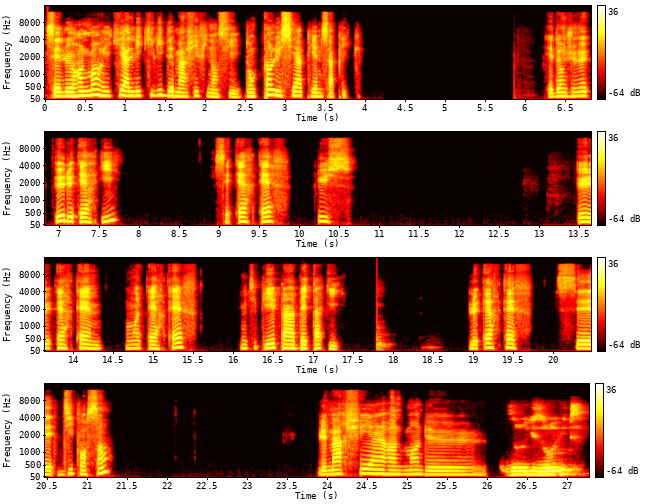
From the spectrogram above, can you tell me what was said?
C'est le rendement requis à l'équilibre des marchés financiers. Donc, quand le CAPM s'applique. Et donc, je veux E de RI, c'est RF plus E de RM moins RF multiplié par bêta I. Le RF, c'est 10%. Le marché a un rendement de 0,08.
